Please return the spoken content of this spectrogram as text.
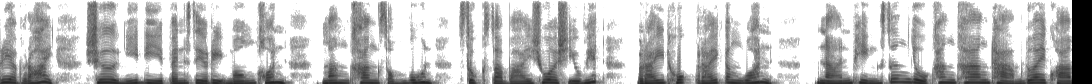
เรียบร้อย ชื่อนี้ดีเป็นสิริมงคล มั่งคั่งสมบูรณ์ สุขสบายชั่วชีวิต ไร้ทุกข์ไร้กังวล นานผิงซึ่งอยู่ข้างๆ ถามด้วยความ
